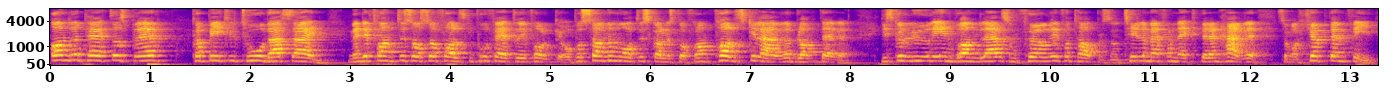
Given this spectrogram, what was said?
Andre Peters brev, kapittel 2, vers 1. Men det fantes også falske profeter i folket, og på samme måte skal det stå fram falske lærere blant dere. De skal lure inn vranglærere som fører i fortapelsen, og til og med fornekte den Herre som har kjøpt dem fri.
